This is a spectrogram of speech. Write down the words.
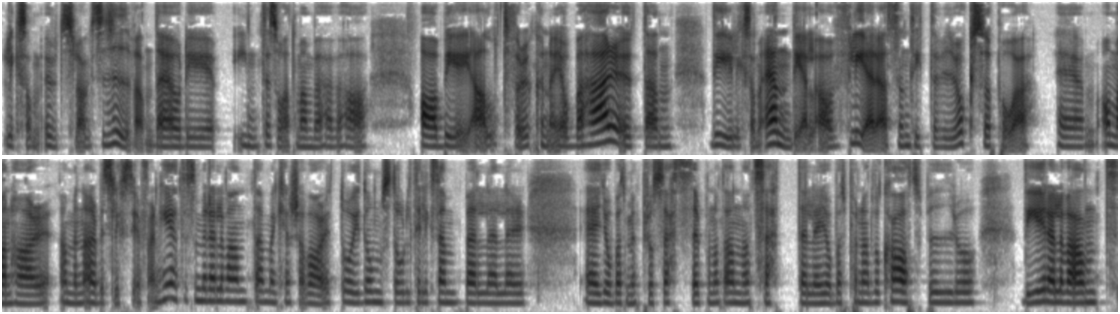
liksom utslagsgivande och det är inte så att man behöver ha AB i allt för att kunna jobba här, utan det är liksom en del av flera. Sen tittar vi också på eh, om man har ja, men arbetslivserfarenheter som är relevanta, man kanske har varit då i domstol till exempel, eller eh, jobbat med processer på något annat sätt eller jobbat på en advokatbyrå. Det är relevant.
